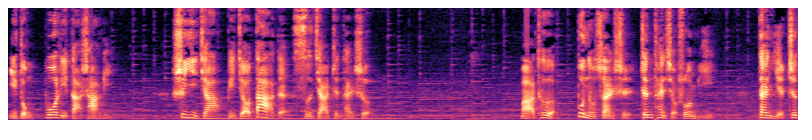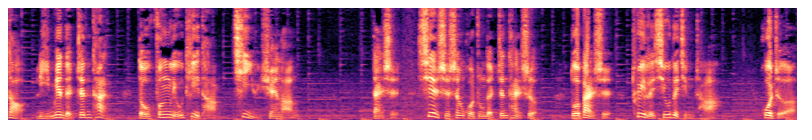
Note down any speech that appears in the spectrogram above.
一栋玻璃大厦里，是一家比较大的私家侦探社。马特不能算是侦探小说迷。但也知道里面的侦探都风流倜傥、气宇轩昂，但是现实生活中的侦探社多半是退了休的警察，或者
